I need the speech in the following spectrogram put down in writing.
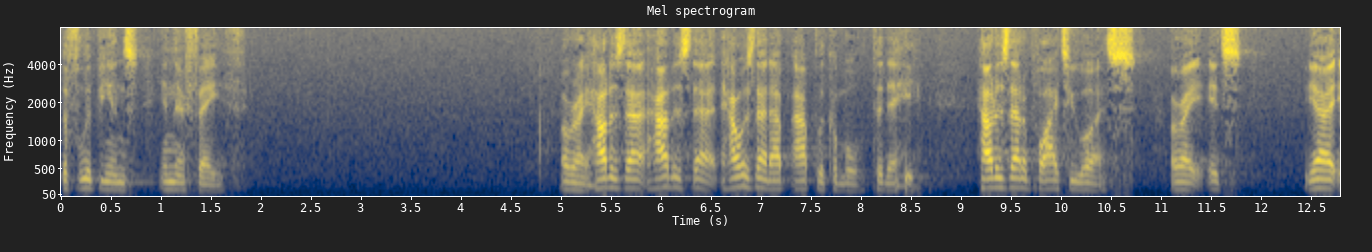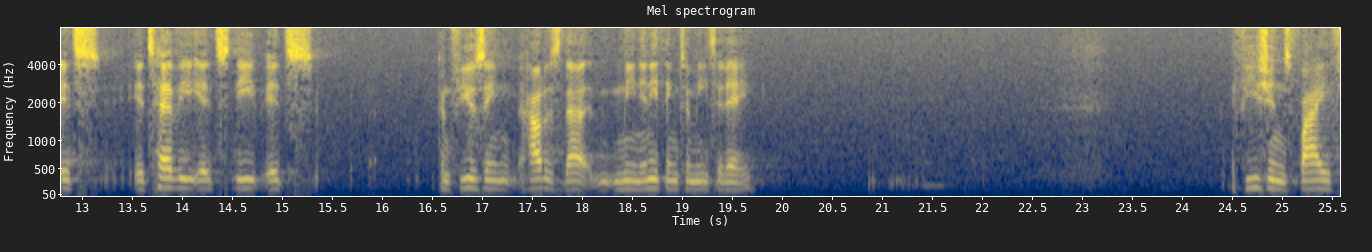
the Philippians in their faith. All right, how does that, how does that, how is that ap- applicable today? How does that apply to us? All right, it's, yeah, it's, it's heavy, it's deep, it's confusing. How does that mean anything to me today? Ephesians 5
